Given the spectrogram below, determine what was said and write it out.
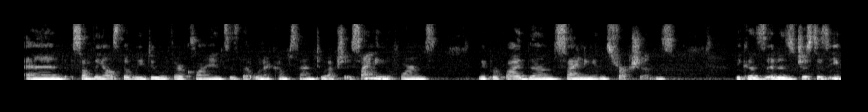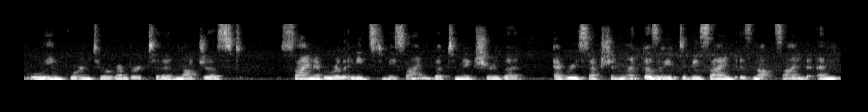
And something else that we do with our clients is that when it comes time to actually signing the forms, we provide them signing instructions because it is just as equally important to remember to not just sign everywhere that needs to be signed, but to make sure that every section that doesn't need to be signed is not signed. And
